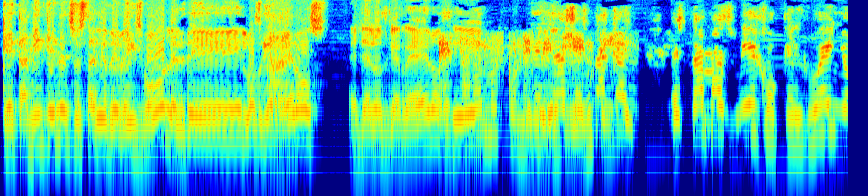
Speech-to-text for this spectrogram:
Que también tienen su estadio de béisbol, el de los guerreros. El de los guerreros, sí. con Que ya se está, más viejo que el dueño.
